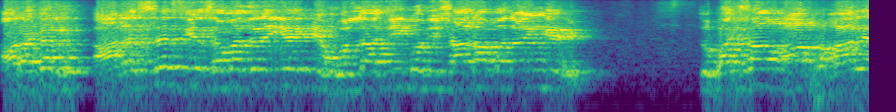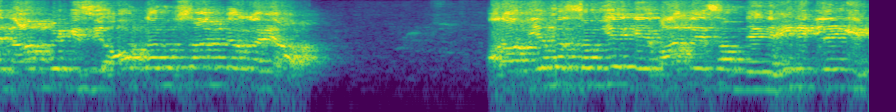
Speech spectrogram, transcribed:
और अगर आरएसएस ये समझ रही है कि मुल्ला जी को निशाना बनाएँगे तो भाई साहब, आप हमारे नाम पे किसी और का नुकसान कर रहे हैं आप। और आप ये मत समझिए कि बातें सब नहीं निकलेंगी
